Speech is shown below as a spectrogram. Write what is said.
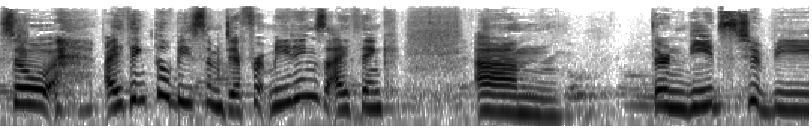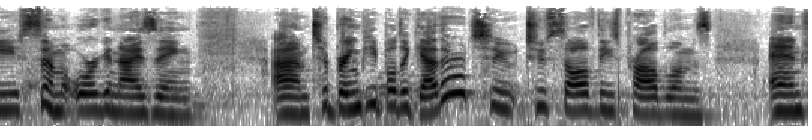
So I think there'll be some different meetings. I think um, there needs to be some organizing um, to bring people together to, to solve these problems and,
